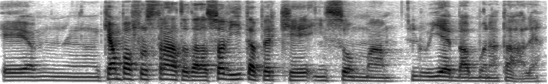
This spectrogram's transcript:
e, mm, che è un po' frustrato dalla sua vita perché insomma lui è Babbo Natale.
